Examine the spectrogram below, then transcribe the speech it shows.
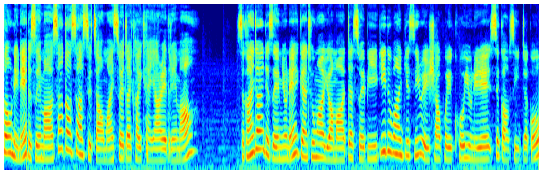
ဆုံးအနေနဲ့ဒဇယ်မှာစကားဆစစ်ကြောင်းမိုင်းဆွဲတိုက်ခိုက်ခံရတဲ့တဲ့ရင်မှာ စကိုင်းတိုင်းဒဇယ်မြို့နယ်ကန်ထူးမရွာမှာတက်ဆွဲပြီးပြည်သူပိုင်ပစ္စည်းတွေရှာဖွေခိုးယူနေတဲ့စစ်ကောင်စီတပ်ကို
